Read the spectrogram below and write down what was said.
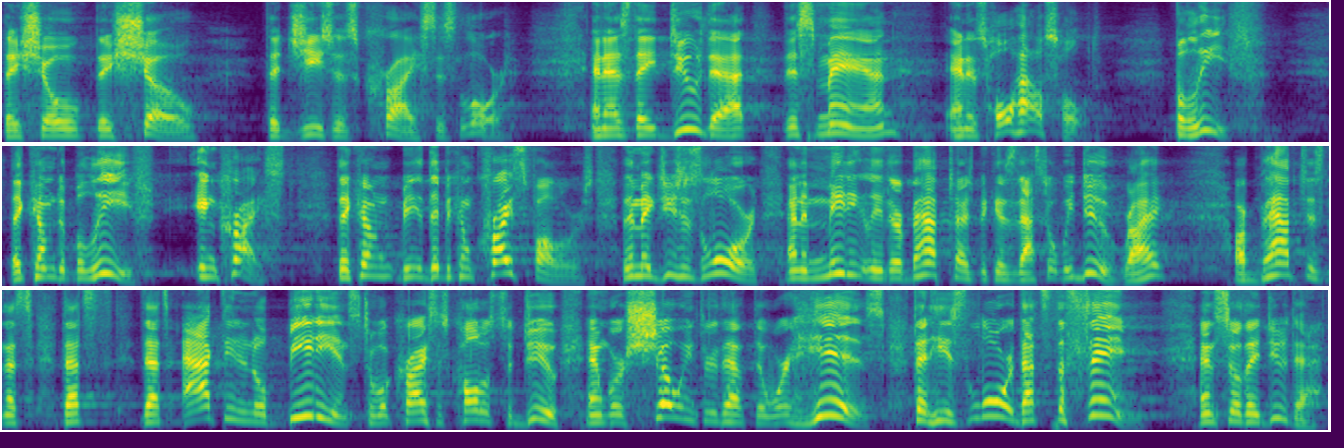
They show, they show that Jesus Christ is Lord. And as they do that, this man and his whole household believe. They come to believe in Christ. They, come, they become Christ followers. They make Jesus Lord, and immediately they're baptized because that's what we do, right? Our baptism, that's, that's, that's acting in obedience to what Christ has called us to do, and we're showing through that that we're His, that He's Lord. That's the thing. And so they do that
